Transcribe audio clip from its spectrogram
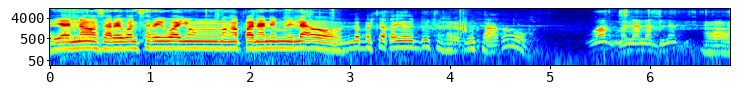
Ayan no, sariwan-sariwa yung mga pananim nila oh. Maglabas na kayo doon sa harap ng sakaw. Huwag, malalaglag. Ah.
